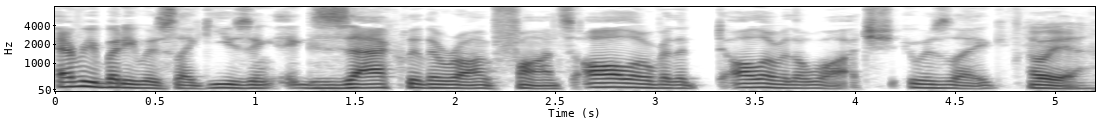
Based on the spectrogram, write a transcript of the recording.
everybody was like using exactly the wrong fonts all over the all over the watch. It was like Oh yeah.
